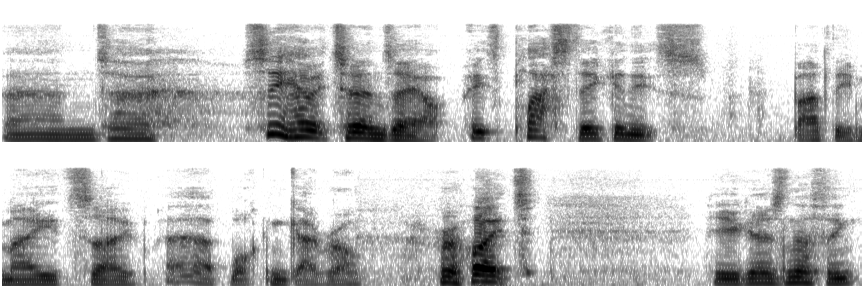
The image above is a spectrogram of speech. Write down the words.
and uh, see how it turns out. It's plastic and it's badly made so uh, what can go wrong? Right, here goes nothing.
